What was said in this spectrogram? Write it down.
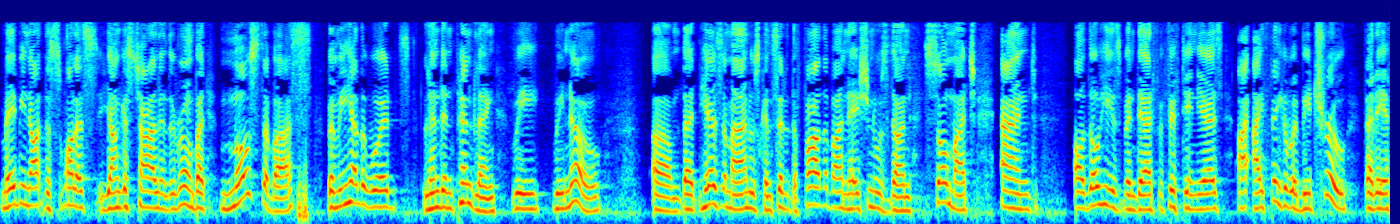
maybe not the smallest, youngest child in the room, but most of us, when we hear the words Lyndon Pindling, we, we know um, that here's a man who's considered the father of our nation, who's done so much, and although he has been dead for 15 years, I, I think it would be true that if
